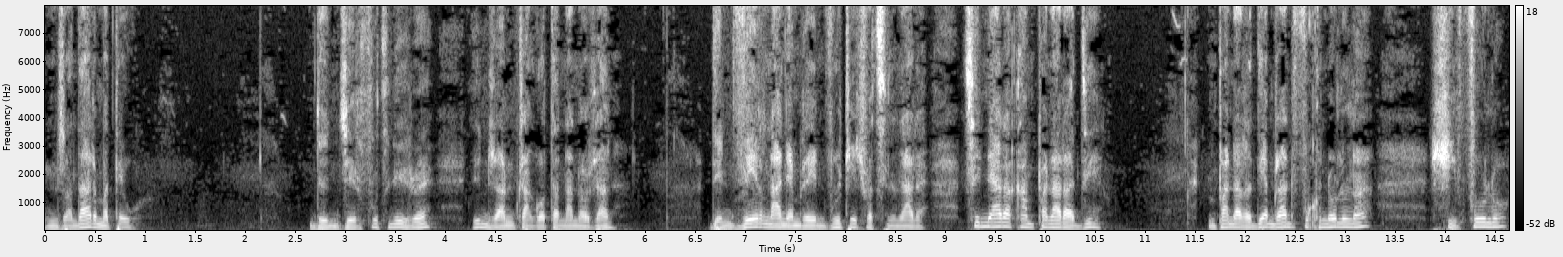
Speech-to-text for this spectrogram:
ny gendarme teo Dia nijery fotsiny izy hoe inona izany mitranga ao an-tanànao izany. Dia niverina any amin'ny renivohitra izy fa tsy nanara, tsy niaraka amin'ny mpanara-dia. Ny mpanara-dia amin'izany fokonolona sivifolo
